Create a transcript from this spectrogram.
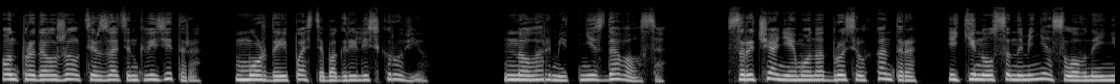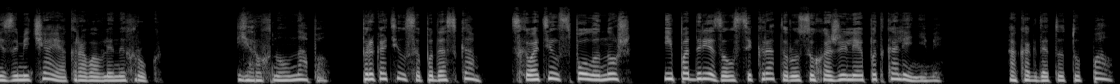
Он продолжал терзать инквизитора, морда и пасть обогрелись кровью. Но Лармит не сдавался. С рычанием он отбросил Хантера и кинулся на меня, словно и не замечая окровавленных рук. Я рухнул на пол, прокатился по доскам, схватил с пола нож и подрезал секратору сухожилия под коленями. А когда тот упал,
